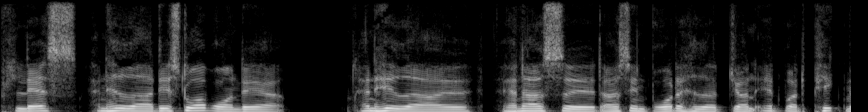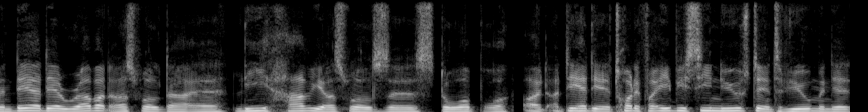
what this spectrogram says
plads. Han hedder, det er storebroren der, han hedder, øh, han har også, øh, der er også en bror, der hedder John Edward Pick, men det her det er Robert Oswald, der er Lee Harvey Oswalds øh, storebror. Og, og det her, det, jeg tror det er fra ABC News, det interview, men jeg,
